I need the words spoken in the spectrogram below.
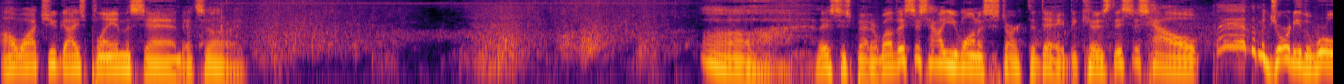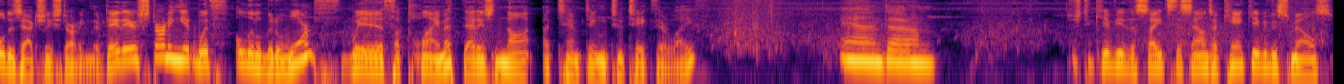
I'll watch you guys play in the sand. It's all right. Oh, this is better. Well, this is how you want to start the day because this is how eh, the majority of the world is actually starting their day. They're starting it with a little bit of warmth, with a climate that is not attempting to take their life. And um, just to give you the sights, the sounds, I can't give you the smells.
